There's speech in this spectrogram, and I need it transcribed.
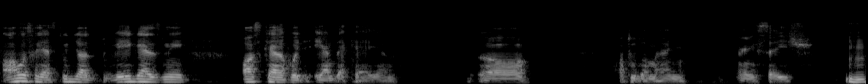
ahhoz, hogy ezt tudjad végezni, az kell, hogy érdekeljen a, a tudomány része is. Uh-huh.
